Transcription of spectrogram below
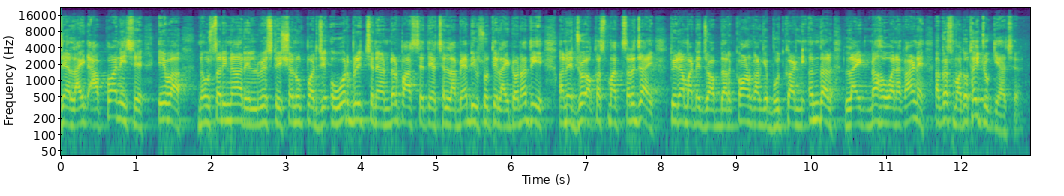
જ્યાં લાઇટ આપવાની છે એવા નવસારીના રેલવે સ્ટેશન ઉપર જે ઓવરબ્રિજ છે ને અંડરપાસ છે, ત્યાં છેલ્લા બે દિવસોથી લાઇટો નથી અને જો અકસ્માત સર્જાય તો એના માટે જવાબદાર કોણ? કારણ કે ભૂતકાળની અંદર લાઇટ ન હોવાના કારણે અકસ્માતો થઈ ચૂક્યા છે.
